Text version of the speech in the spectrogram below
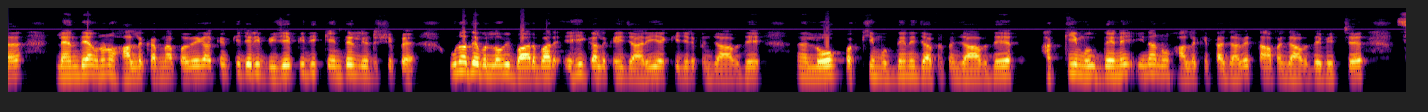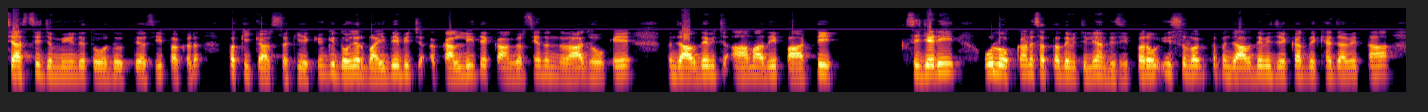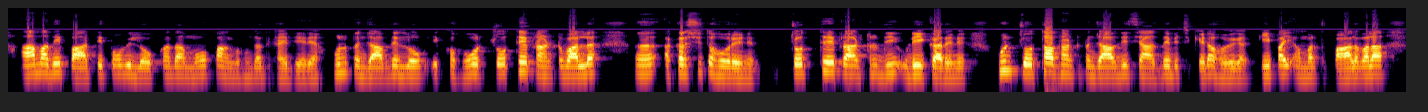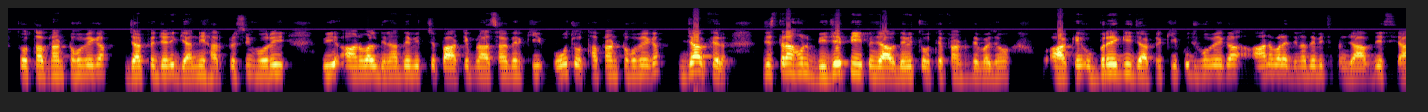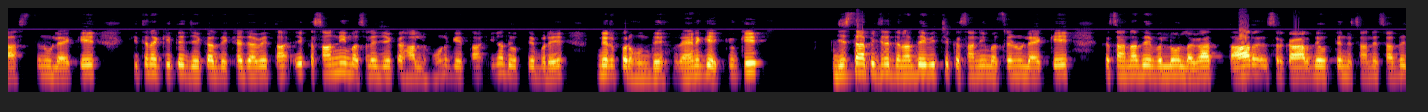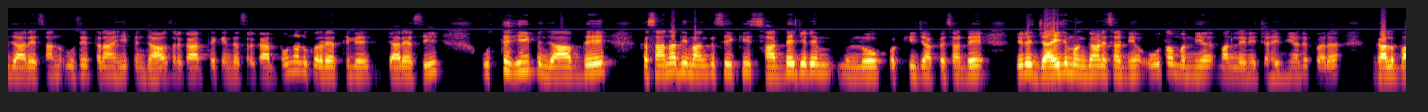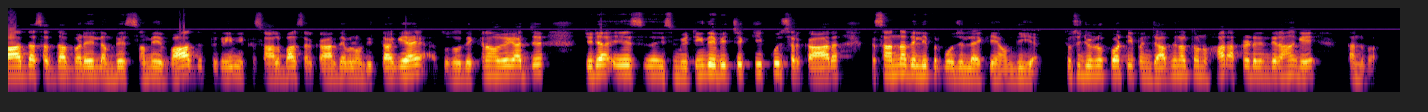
ਲੈਂਦਿਆਂ ਉਹਨਾਂ ਨੂੰ ਹੱਲ ਕਰਨਾ ਪਵੇਗਾ, ਕਿਉਂਕਿ ਜਿਹੜੀ ਬੀਜੇਪੀ ਦੀ ਕੇਂਦਰੀ ਲੀਡਰਸ਼ਿਪ ਹੈ, ਉਹਨਾਂ ਦੇ ਵੱਲੋਂ ਵੀ ਬਾਰ-ਬਾਰ ਇਹੀ ਗੱਲ ਕਹੀ ਜਾ ਰਹੀ ਹੈ ਕਿ ਜਿਹੜੇ ਪੰਜਾਬ ਦੇ ਲੋਕ ਪੱਖੀ ਮੁੱਦੇ ਨੇ ਜਾਂ ਫਿਰ ਪੰਜਾਬ ਦੇ ਹੱਕੀ ਮੁੱਦੇ ਨੇ, ਇਹਨਾਂ ਨੂੰ ਹੱਲ ਕੀਤਾ ਜਾਵੇ ਤਾਂ ਪੰਜਾਬ ਦੇ ਵਿੱਚ ਸਿਆਸੀ ਜ਼ਮੀਨ ਦੇ ਤੌਰ ਦੇ ਉੱਤੇ ਅਸੀਂ ਪਕੜ ਪੱਕੀ ਕਰ ਸਕੀਏ, ਕਿਉਂਕਿ 2022 ਦੇ ਵਿੱਚ ਅਕਾਲੀ ਤੇ ਕਾਂਗਰਸੀਆਂ ਤੋਂ ਨਾਰਾਜ਼ ਹੋ ਕੇ ਪੰਜਾਬ ਦੇ ਵਿੱਚ ਆਮ ਆਦਮੀ ਪਾਰਟੀ ਸੀ ਜਿਹੜੀ ਉਹ ਲੋਕਾਂ ਨੇ ਸੱਤਾ ਦੇ ਵਿੱਚ ਲਿਆਂਦੀ ਸੀ। ਪਰ ਉਹ ਇਸ ਵਕਤ ਪੰਜਾਬ ਦੇ ਵਿੱਚ ਜੇਕਰ ਦੇਖਿਆ ਜਾਵੇ ਤਾਂ ਆਮ ਆਦਮੀ ਪਾਰਟੀ ਤੋਂ ਵੀ ਲੋਕਾਂ ਦਾ ਮੋਹ ਭੰਗ ਹੁੰਦਾ ਦਿਖਾਈ ਦੇ ਰਿਹਾ। ਹੁਣ ਪੰਜਾਬ ਦੇ ਲੋਕ ਇੱਕ ਹੋਰ ਚੌਥੇ ਫਰੰਟ ਵੱਲ ਆਕਰਸ਼ਿਤ ਹੋ ਰਹੇ ਨੇ। ਚੌਥੇ ਫਰੰਟ ਦੀ ਉਡੀਕ ਕਰ ਰਹੇ ਨੇ। ਹੁਣ ਚੌਥਾ ਫਰੰਟ ਪੰਜਾਬ ਦੀ ਸਿਆਸਤ ਦੇ ਵਿੱਚ ਕਿਹੜਾ ਹੋਵੇਗਾ? ਕੀ ਭਾਈ ਅਮਰਤਪਾਲ ਵਾਲਾ ਚੌਥਾ ਫਰੰਟ ਹੋਵੇਗਾ? ਜਾਂ ਫਿਰ ਜਿਹੜੀ ਗਿਆਨੀ ਹਰਪ੍ਰੀਤ ਸਿੰਘ ਹੋਰੀ ਵੀ ਆਉਣ ਵਾਲੇ ਦਿਨਾਂ ਦੇ ਵਿੱਚ ਪਾਰਟੀ ਬਣਾ ਸਕਦੇ ਨੇ, ਕਿ ਉਹ ਚੌਥਾ ਫਰੰਟ ਹੋਵੇਗਾ? ਜਾਂ ਫਿਰ ਜਿਸ ਤਰ੍ਹਾਂ ਹੁਣ ਬੀਜੇਪੀ ਪੰਜਾਬ ਦੇ ਵਿੱਚ ਚੌਥੇ ਫਰੰਟ ਦੇ ਵਜੋਂ ਆ ਕੇ ਉੱਭਰੇਗੀ ਜਾਂ ਫਿਰ ਕੀ ਕੁਝ ਹੋਵੇਗਾ? ਆਉਣ ਵਾਲੇ ਦਿਨਾਂ ਦੇ ਵਿੱਚ ਪੰਜਾਬ ਦੀ ਸਿਆਸਤ ਨੂੰ ਲੈ ਕੇ ਕਿਤੇ ਨਾ ਕਿਤੇ ਜੇਕਰ ਦੇਖਿਆ ਜਾਵੇ ਤਾਂ ਇਹ ਕਿਸਾਨੀ ਮਸਲੇ ਜੇਕਰ ਹੱਲ ਹੋਣਗੇ ਤਾਂ ਇਹਨਾਂ ਦੇ ਉੱਤੇ ਬੜੇ ਨਿਰਭਰ ਹੁੰਦੇ ਰਹਿਣਗੇ। ਕਿਉਂਕਿ ਜਿਸ ਤਰ੍ਹਾਂ ਪਿਛਲੇ ਦਿਨਾਂ ਦੇ ਵਿੱਚ ਕਿਸਾਨੀ ਮਸਲੇ ਨੂੰ ਲੈ ਕੇ ਕਿਸਾਨਾਂ ਦੇ ਵੱਲੋਂ ਲਗਾਤਾਰ ਸਰਕਾਰ ਦੇ ਉੱਤੇ ਨਿਸ਼ਾਨੇ ਸਾਧੇ ਜਾ ਰਹੇ ਸਨ, ਉਸੇ ਤਰ੍ਹਾਂ ਹੀ ਪੰਜਾਬ ਸਰਕਾਰ ਤੇ ਕੇਂਦਰ ਸਰਕਾਰ ਦੋਨਾਂ ਨੂੰ ਕਰੜੇ ਹੱਥੀ ਲਿਆ ਜਾ ਰਿਹਾ ਸੀ। ਉੱਥੇ ਹੀ ਪੰਜਾਬ ਦੇ ਕਿਸਾਨਾਂ ਦੀ ਮੰਗ ਸੀ ਕਿ ਸਾਡੇ ਜਿਹੜੇ ਲੋਕ ਪੱਖੀ ਜਾਪੇ, ਸਾਡੇ ਜਿਹੜੇ ਜਾਇਜ਼ ਮੰਗਾਂ ਨੇ ਸਾਡੀਆਂ, ਉਹ ਤਾਂ ਮੰਨੀਆਂ, ਮੰਨ ਲੈਣੀਆਂ ਚਾਹੀਦੀਆਂ ਨੇ, ਪਰ ਗੱਲਬਾਤ ਦਾ ਸੱਦਾ ਬੜੇ ਲੰਬੇ ਸਮੇਂ ਬਾਅਦ ਤਕਰੀਬ 1 ਸਾਲ ਬਾਅਦ ਸਰਕਾਰ ਦੇ ਵੱਲੋਂ ਦਿੱਤਾ ਗਿਆ ਹੈ। ਤੁਸੀਂ ਦੇਖਣਾ ਹੋਵੇਗਾ ਅੱਜ, ਜਿਹੜਾ ਇਸ ਇਸ ਮੀਟਿੰਗ ਦੇ ਵਿੱਚ ਕੀ ਕੁਝ ਸਰਕਾਰ ਕਿਸਾਨਾਂ ਦੇ ਲਈ ਪ੍ਰਪੋਜ਼ਲ ਲੈ ਕੇ ਆਉਂਦੀ ਹੈ। ਤੁਸੀਂ ਜੁੜੋ ਪਾਰਟੀ ਪੰਜਾਬ ਦੇ ਨਾਲ, ਤੁਹਾਨੂੰ ਹਰ ਅਪਡੇਟ ਦਿੰਦੇ ਰਹਾਂਗੇ। ਧੰਨਵਾਦ।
